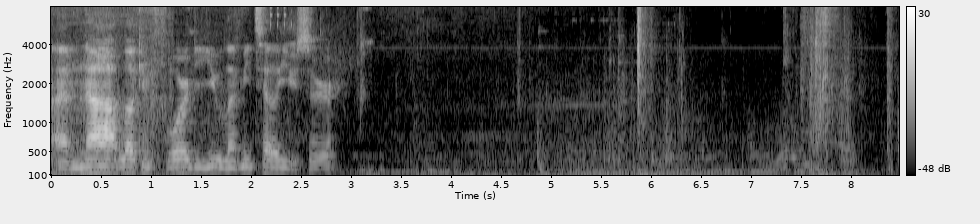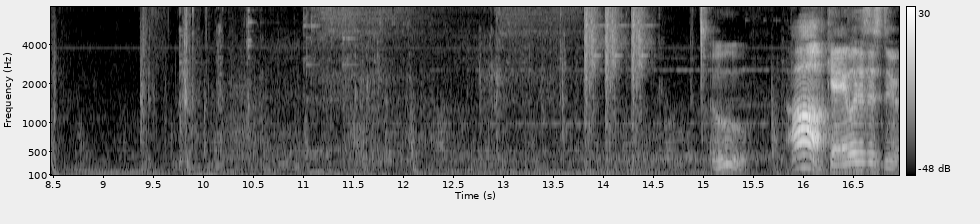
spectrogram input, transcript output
I'm not looking forward to you, let me tell you, sir. Ooh. Oh, okay, what does this do?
